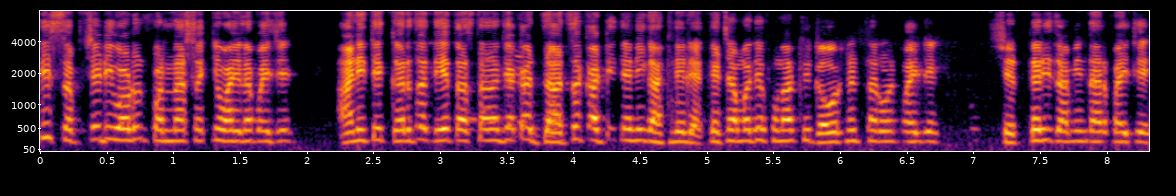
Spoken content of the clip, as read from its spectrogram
ती सबसिडी वाढून पन्नास टक्के व्हायला पाहिजे. आणि ते कर्ज देत असताना ज्या काही जाचं काठी त्यांनी घातलेल्या आहेत त्याच्यामध्ये कुणाची गव्हर्नमेंट सर्वंट पाहिजे? शेतकरी जमीनदार पाहिजे?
